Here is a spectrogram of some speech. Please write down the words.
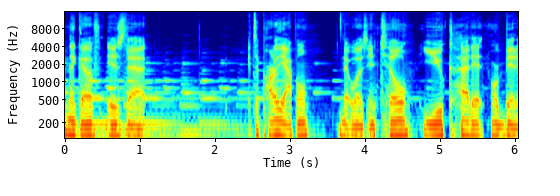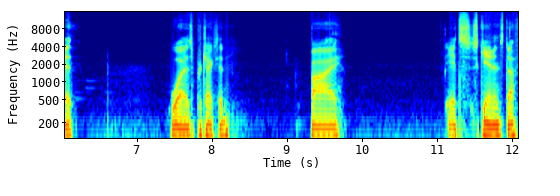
Can think of is that it's a part of the apple that was until you cut it or bit it was protected by its skin and stuff.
